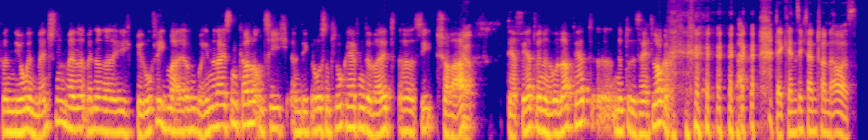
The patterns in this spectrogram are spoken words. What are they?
für einen jungen Menschen, wenn, wenn er natürlich beruflich mal irgendwo hinreisen kann und sich an die großen Flughäfen der Welt äh, sieht, wahr. Ja der fährt, wenn er in Urlaub fährt, äh, nimmt er das echt locker. der kennt sich dann schon aus.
